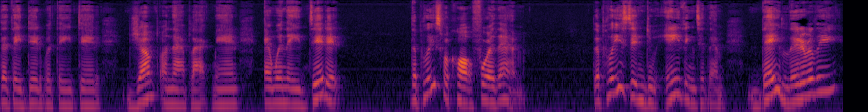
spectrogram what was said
that they did what they did, jumped on that black man, and when they did it, the police were called for them. The police didn't do anything to them. They literally,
